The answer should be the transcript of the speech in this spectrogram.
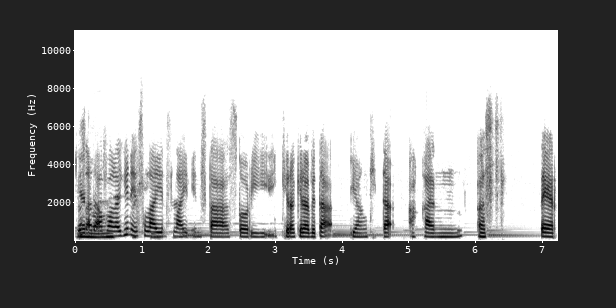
Terus ya, ada apa lagi nih selain selain Insta Story kira-kira beta yang kita akan uh, share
